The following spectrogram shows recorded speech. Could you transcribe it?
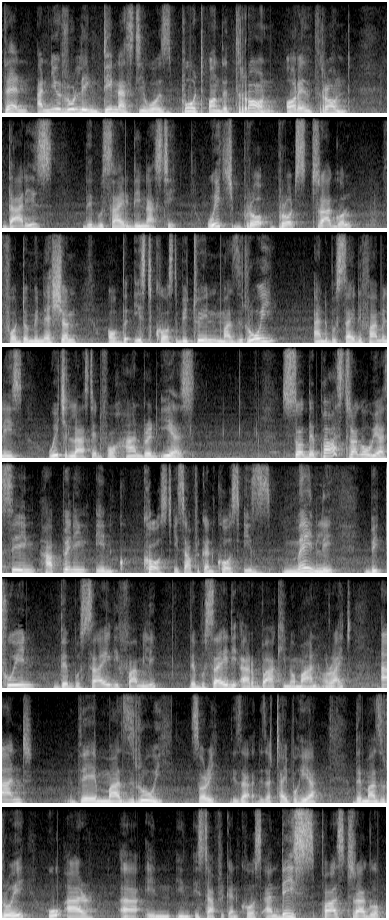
Then a new ruling dynasty was put on the throne or enthroned. That is the Busaid dynasty, which brought, brought struggle for domination of the East Coast between Mazrui and Busaidi families, which lasted for 100 years. So the power struggle we are seeing happening in coast, East African coast, is mainly between the Busaidi family, the Busaidi are back in Oman, all right, and the Mazrui. Sorry, there's a, there's a typo here. The Mazrui, who are uh, in, in East African coast. And this power struggle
